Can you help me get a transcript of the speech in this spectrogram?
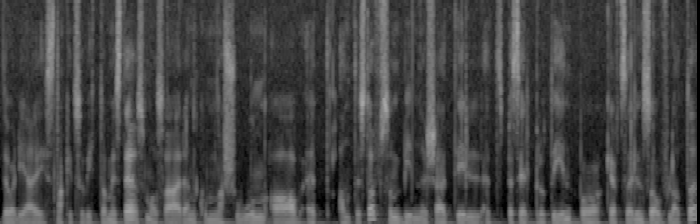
Det var de jeg snakket så vidt om i sted, som også er en kombinasjon av et antistoff som binder seg til et spesielt protein på kreftcellens overflate,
